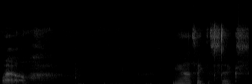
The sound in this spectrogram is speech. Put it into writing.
Well. Yeah, I'll take the six.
